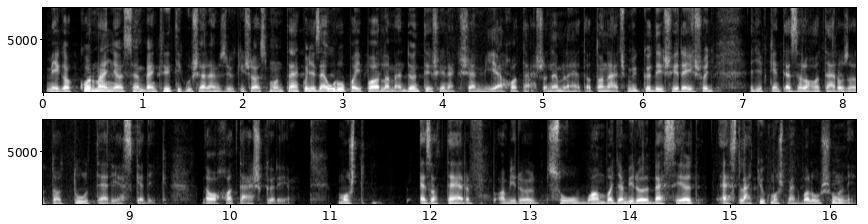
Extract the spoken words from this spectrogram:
még a kormányjal szemben kritikus elemzők is azt mondták, hogy az Európai Parlament döntésének semmilyen hatása nem lehet a tanács működésére, és hogy egyébként ezzel a határozattal túlterjeszkedik a hatásköré. Most ez a terv, amiről szó van, vagy amiről beszélt, ezt látjuk most megvalósulni?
